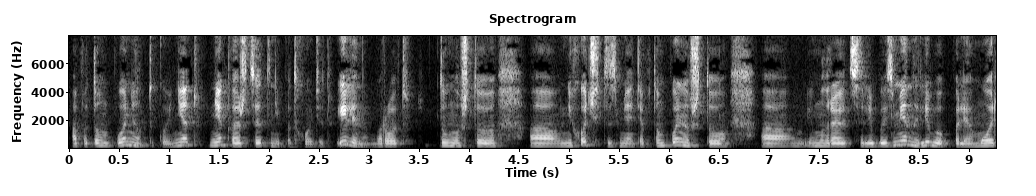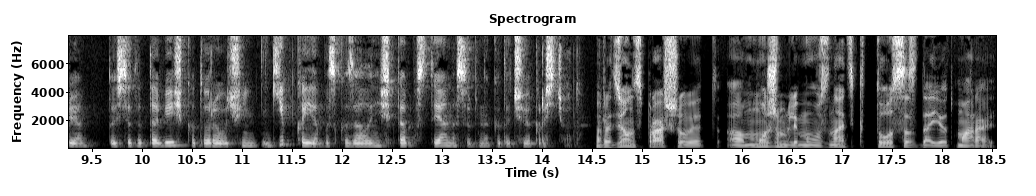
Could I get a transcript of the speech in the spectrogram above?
А потом понял такой, нет, мне кажется, это не подходит. Или наоборот, думал, что э, не хочет изменять, а потом понял, что э, ему нравится либо измена, либо полиамория. То есть это та вещь, которая очень гибкая, я бы сказала, и не всегда постоянно, особенно когда человек растет. Родион спрашивает, можем ли мы узнать, кто создает мораль?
